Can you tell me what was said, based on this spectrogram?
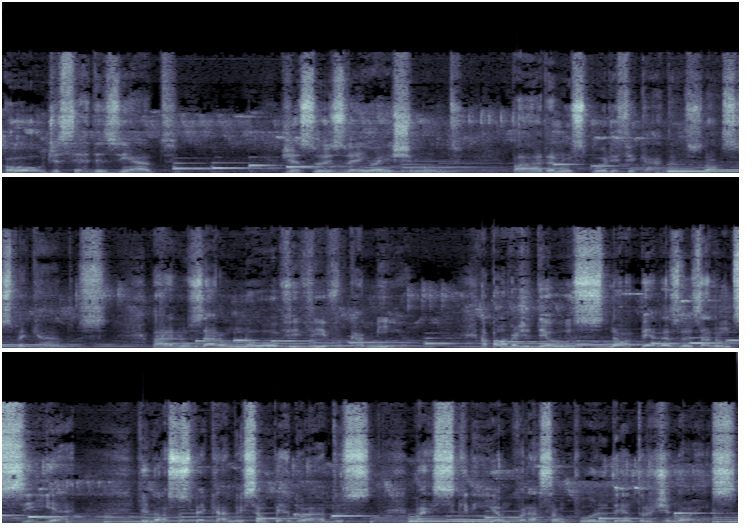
ou de ser desviado. Jesus veio a este mundo para nos purificar dos nossos pecados, para nos dar um novo e vivo caminho. A palavra de Deus não apenas nos anuncia que nossos pecados são perdoados, mas cria um coração puro dentro de nós,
